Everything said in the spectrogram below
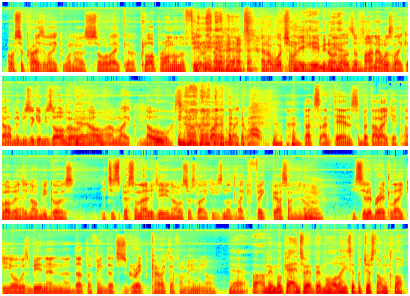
I was surprised, like when I saw like uh, Klopp run on the field, you know, and I watched only him, you know, and I was a fan. I was like, oh, maybe the game is over, Yeah. you know. I'm like, no, it's gonna come back. I'm like, wow, that's intense, but I like it. I love it, you know, because it's his personality, you know. It's just like he's not like fake person, you know. He celebrate like he always been, and uh, that I think that's a great character from him, you know. Yeah, I mean, we'll get into it a bit more later, but just on Klopp,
